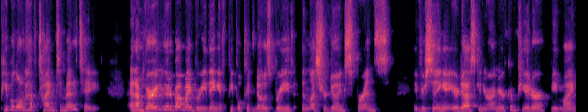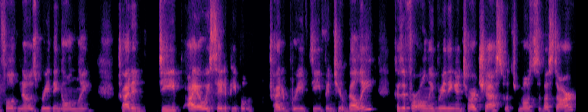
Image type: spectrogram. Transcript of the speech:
people don't have time to meditate and I'm very good about my breathing. If people could nose breathe, unless you're doing sprints, if you're sitting at your desk and you're on your computer, be mindful of nose breathing only. Try to deep, I always say to people, try to breathe deep into your belly. Because if we're only breathing into our chest, which most of us are,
